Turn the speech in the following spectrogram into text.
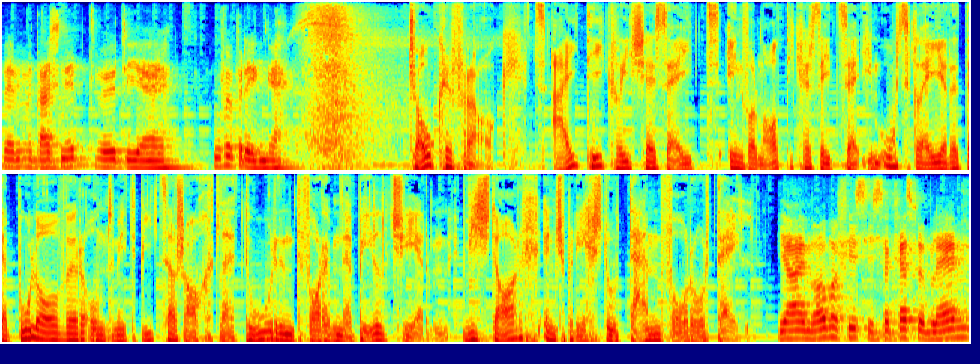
wenn man das nicht würde, äh, aufbringen. würde. Joker-Frage. Das IT-Klischee sagt, Informatiker sitzen im ausgeleierten Pullover und mit Pizzaschachteln dauernd vor einem Bildschirm. Wie stark entsprichst du diesem Vorurteil? Ja, im Homeoffice ist es kein Problem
